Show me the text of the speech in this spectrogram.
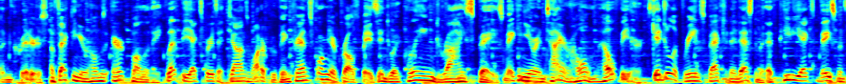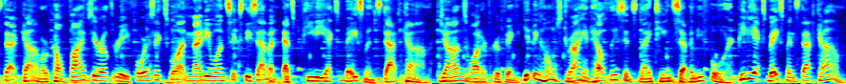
and critters, affecting your home's air quality. Let the experts at John's Waterproofing transform your crawl space into a clean, dry space, making your entire home healthier. Schedule a free inspection and estimate at pdxbasements.com or call 503-461-9167. That's pdxbasements.com. John's Waterproofing, keeping homes dry and healthy since 1974. pdxbasements.com.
